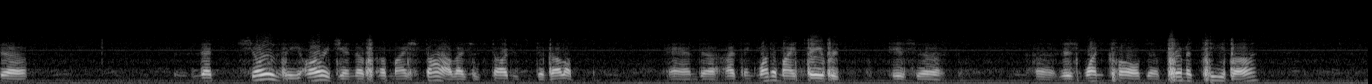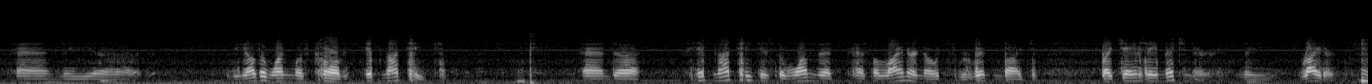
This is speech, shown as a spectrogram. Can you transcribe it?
uh, that shows the origin of, of my style as it started to develop and uh, I think one of my favorites is uh, uh, there's one called uh, Primitiva, and the uh, the other one was called Hypnotique. And uh, Hypnotique is the one that has the liner notes were written by by James A. Michener, the writer. Hmm.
